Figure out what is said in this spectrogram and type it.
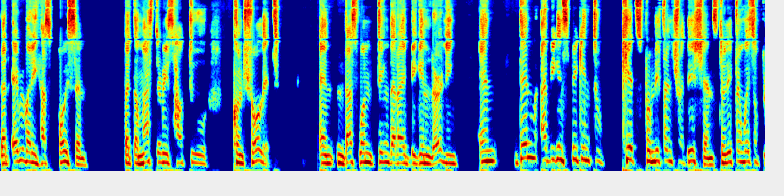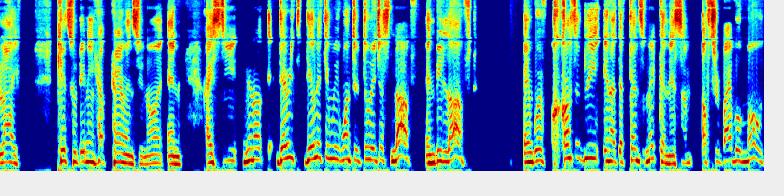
that everybody has poison, but the master is how to control it. And that's one thing that I begin learning. And then I begin speaking to kids from different traditions, to different ways of life, kids who didn't have parents, you know, and I see, you know, there, the only thing we want to do is just love and be loved. And we're constantly in a defense mechanism of survival mode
